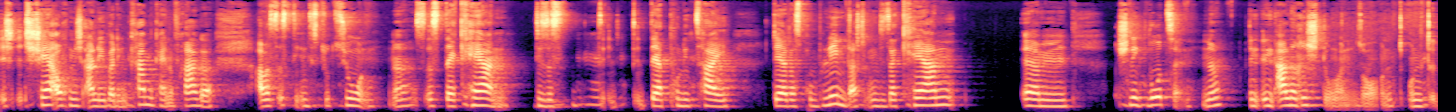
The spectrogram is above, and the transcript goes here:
ich schere auch nicht alle über den Kamm, keine Frage. Aber es ist die Institution, ne? Es ist der Kern dieses, der Polizei, der das Problem darstellt. Und dieser Kern, ähm, schlägt Wurzeln, ne? In, in alle Richtungen, so. Und, und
